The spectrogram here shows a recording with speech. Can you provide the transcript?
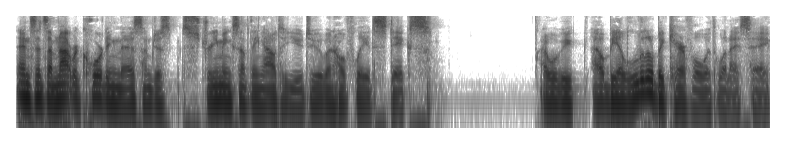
And since I'm not recording this, I'm just streaming something out to YouTube, and hopefully it sticks. I will be I'll be a little bit careful with what I say.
